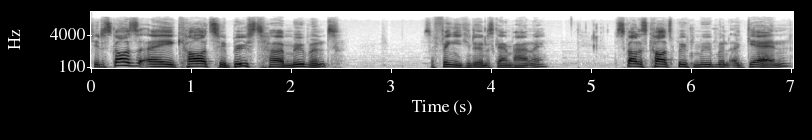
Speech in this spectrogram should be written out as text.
She discards a card to boost her movement. It's a thing you can do in this game, apparently. Discard this card to boost movement again.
